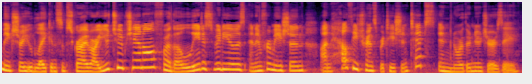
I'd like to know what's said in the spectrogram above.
Make sure you like and subscribe our YouTube channel for the latest videos and information on healthy transportation tips in Northern New Jersey.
